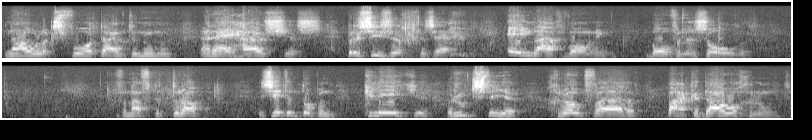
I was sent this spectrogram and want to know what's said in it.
nauwelijks voortuin te noemen, een rij huisjes, preciezer gezegd, één laag woning boven een zolder. Vanaf de trap, zittend op een kleedje, roetste je grootvader, Pakendouwe genoemd,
